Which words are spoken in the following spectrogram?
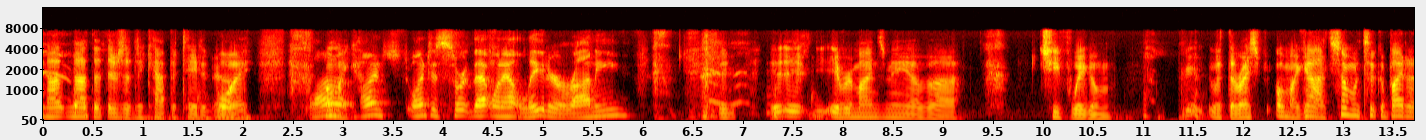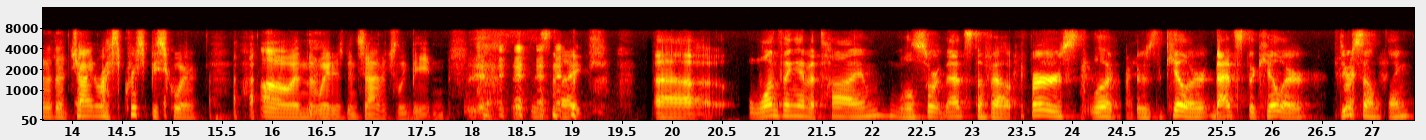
not not that there's a decapitated boy. Why, Oh my God. why, don't you, why don't you sort that one out later, Ronnie? It, it, it reminds me of uh, Chief Wiggum with the rice. Oh my God! Someone took a bite out of that giant Rice Krispie square. Oh, and the waiter's been savagely beaten. Yeah, It's like uh, one thing at a time. We'll sort that stuff out first. Look, there's the killer. That's the killer. Do Right. something.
